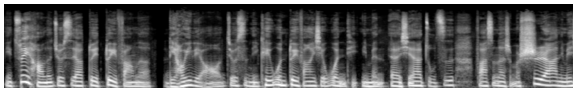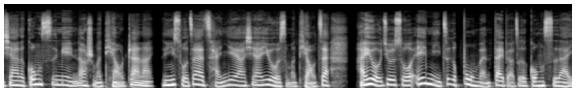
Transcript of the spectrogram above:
你最好呢，就是要对对方呢。聊一聊，就是你可以问对方一些问题。你们呃，现在组织发生了什么事啊？你们现在的公司面临到什么挑战啊？你所在的产业啊，现在又有什么挑战？还有就是说，哎，你这个部门代表这个公司来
